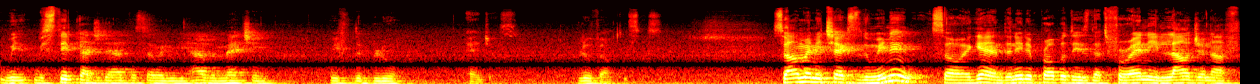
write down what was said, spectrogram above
we, we still catch the adversary when we have a matching with the blue edges, blue vertices. So how many checks do we need? So again, the needed property is that for any large enough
